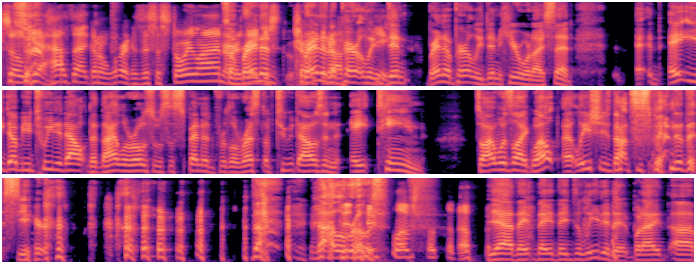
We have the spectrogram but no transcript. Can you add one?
So So- yeah, how's that gonna work? Is this a storyline? So Brandon to Brandon apparently didn't Brandon apparently didn't hear what I said. AEW tweeted out that Nyla Rose was suspended for the rest of 2018. So I was like, well, at least she's not suspended this year. Nyla Did they Rose flub something up? yeah, they, they they deleted it, but I uh,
